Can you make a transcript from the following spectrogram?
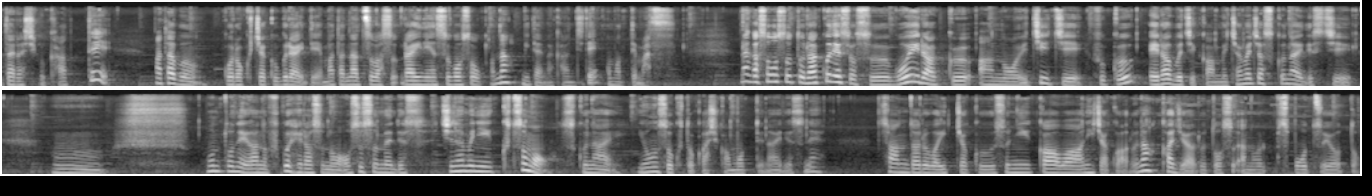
新しく買って、まあ、多分56着ぐらいでまた夏は来年過ごそうかなみたいな感じで思ってます。なんかそうすると楽ですよ。すごい楽。あのいちいち服選ぶ時間めちゃめちゃ少ないですし。うん。本当ねあの服減らすのはおすすめです。ちなみに靴も少ない。4足とかしか持ってないですね。サンダルは1着スニーカーは2着あるな。カジュアルとあのスポーツ用と。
